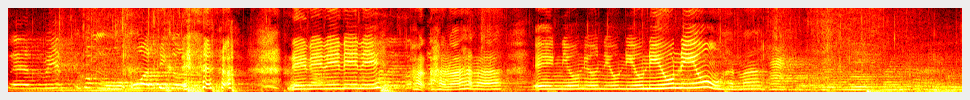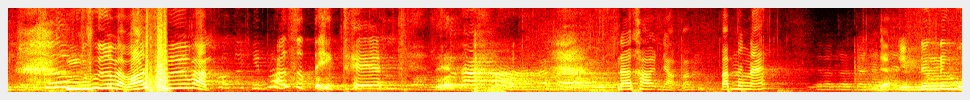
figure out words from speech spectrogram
แซนด์วิชก็หมูอ้วนที่กำลัง นี่นี่นี่นี่นี่หันหันมาหันมาเองนิ้วนิ้วนิ้วนิ้วนิ้วนิ้วหันมาคือแบบว่าคือแบบเขาจะกินพลาสติกแทนเป็นอาหารนะคะนะคะเดี๋ยวแป๊บแป๊บนึงนะเดี๋ยวเก็บดึงดึงหู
